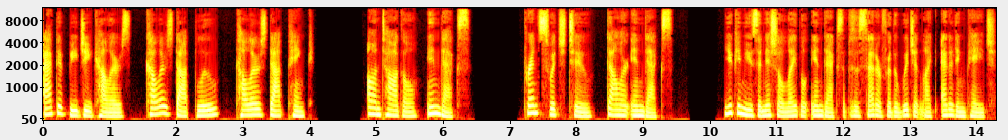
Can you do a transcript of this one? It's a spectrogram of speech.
Active BG colors, colors.blue, colors.pink. On toggle, index. Print switch to, dollar index. You can use initial label index as a setter for the widget like editing page.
